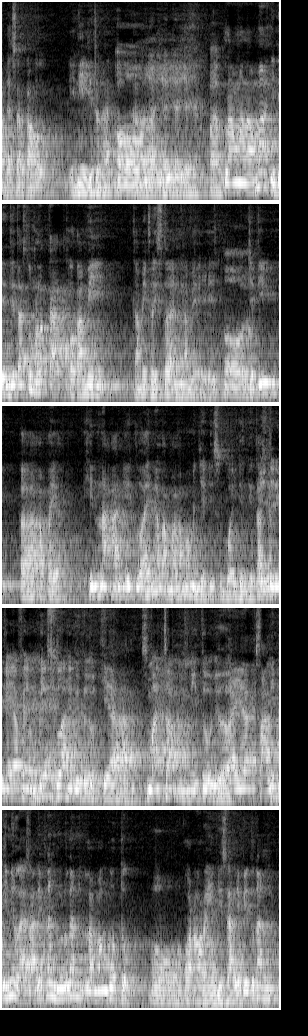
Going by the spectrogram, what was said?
oh dasar kau ini gitu kan. Oh, Nah, ya ya ya ya. Lama-lama identitas itu melekat. Oh, kami kami Kristen, kami Oh. jadi eh, apa ya? Hinaan itu akhirnya lama-lama menjadi sebuah identitas Ya, jadi kayak fanbase lah gitu. ya Semacam itu gitu. kayak salib inilah salib kan dulu kan lambang kutuk Oh. orang-orang yang disalib itu kan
